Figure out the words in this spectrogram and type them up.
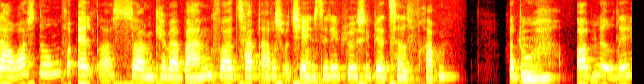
Der er jo også nogle forældre, som kan være bange for, at tabt arbejdsfortjeneste det pludselig bliver taget fra dem. Har du mm. oplevet det?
